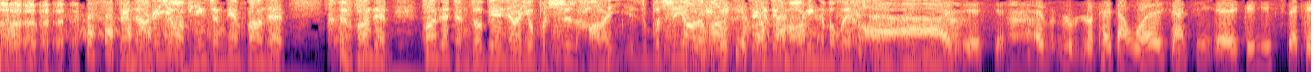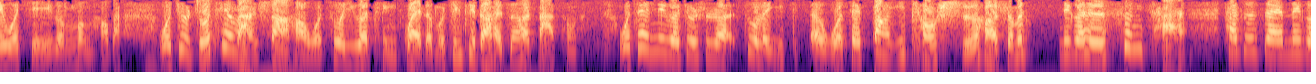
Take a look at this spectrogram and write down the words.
对，拿个药瓶整天放在 放在放在枕头边上，又不吃好了，不吃药的话，这个这个毛病怎么会好啊 啊啊！嗯谢谢。嗯哎，鲁鲁台长，我想今呃给你再给我解一个梦，好吧？嗯我就昨天晚上哈，我做一个挺怪的梦，今天倒还正好打通。我在那个就是说做了一呃，我在放一条蛇哈，什么那个生产。他是在那个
